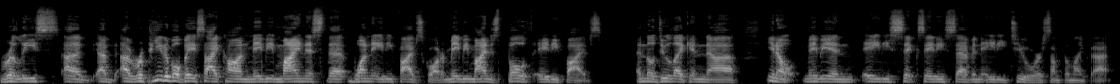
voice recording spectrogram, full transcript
release a, a, a repeatable base icon, maybe minus the 185 squad, or maybe minus both 85s. And they'll do like in, uh, you know, maybe in 86, 87, 82, or something like that.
